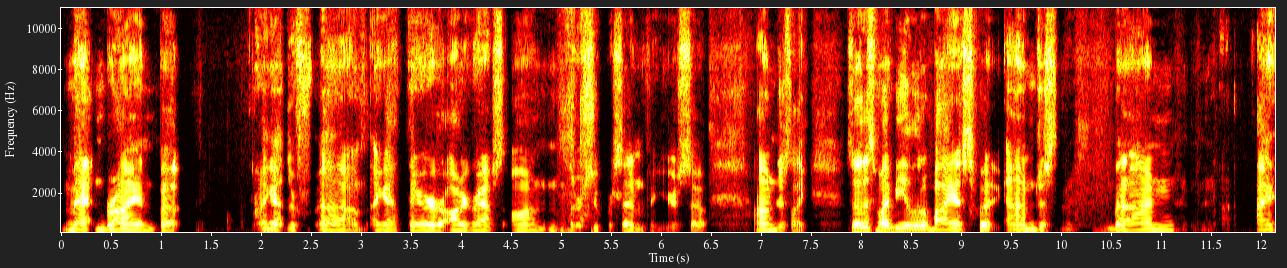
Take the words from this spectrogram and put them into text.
Matt and Brian, but I got their um, I got their autographs on their Super Seven figures. So I'm just like, so this might be a little biased, but I'm just, but I'm, I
